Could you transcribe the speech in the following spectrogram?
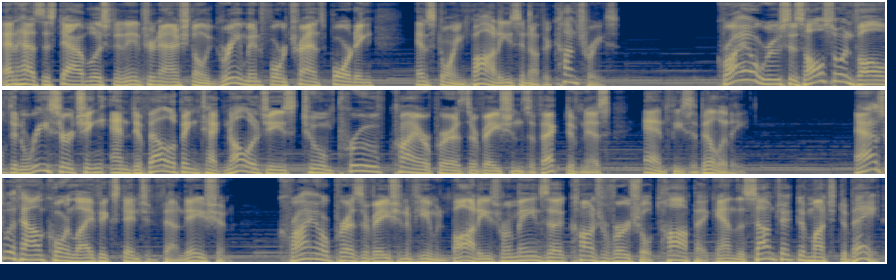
and has established an international agreement for transporting and storing bodies in other countries. KrioRus is also involved in researching and developing technologies to improve cryopreservation's effectiveness and feasibility. As with Alcor Life Extension Foundation, cryopreservation of human bodies remains a controversial topic and the subject of much debate,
